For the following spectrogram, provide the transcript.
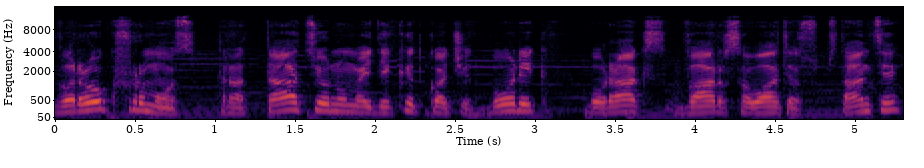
Vă rog frumos, tratați-o numai decât cu acid boric, borax, var sau alte substanțe,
